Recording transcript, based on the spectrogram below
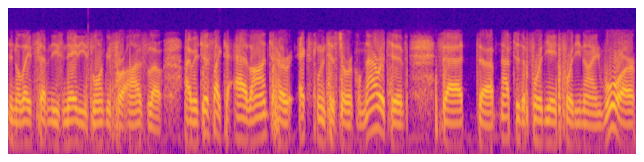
in the late 70s and 80s, long before Oslo. I would just like to add on to her excellent historical narrative that uh, after the 48-49 war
